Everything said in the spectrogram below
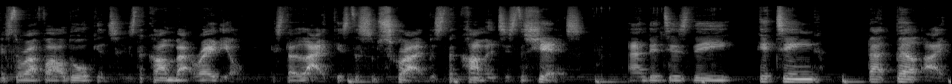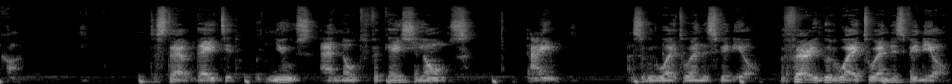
It's the Raphael Dawkins. It's the Combat Radio. It's the like. It's the subscribe. It's the comments. It's the shares. And it is the hitting that bell icon to stay updated with news and notifications. Damn, that's a good way to end this video. A very good way to end this video.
